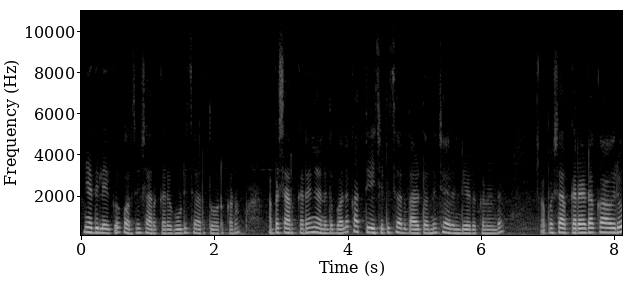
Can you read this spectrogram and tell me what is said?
ഇനി അതിലേക്ക് കുറച്ച് ശർക്കര കൂടി ചേർത്ത് കൊടുക്കണം. അപ്പോൾ ശർക്കര ഞാനിതുപോലെ കത്തി വെച്ചിട്ട് ചെറുതായിട്ടൊന്ന് ചുരണ്ടി എടുക്കുന്നുണ്ട് അപ്പോൾ ശർക്കരയുടെ ഒക്കെ ആ ഒരു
